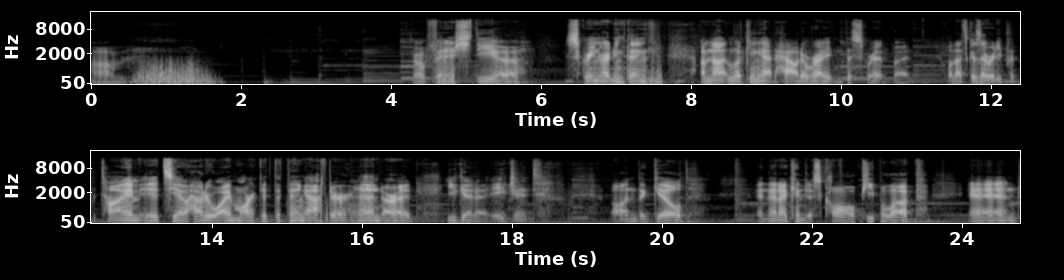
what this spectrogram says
um oh finished the uh, screenwriting thing. I'm not looking at how to write the script, but well, that's because I already put the time. It's, you know, how do I market the thing after? And all right, you get an agent on the guild, and then I can just call people up and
